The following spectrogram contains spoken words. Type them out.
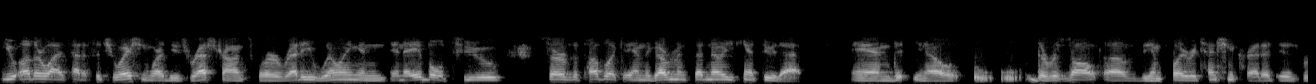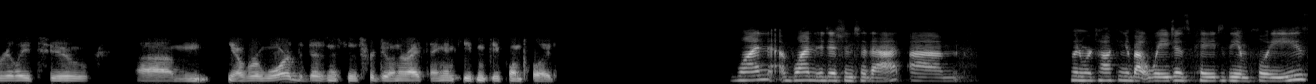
you otherwise had a situation where these restaurants were ready, willing, and, and able to serve the public, and the government said, no, you can't do that. And you know, the result of the employee retention credit is really to um, you know reward the businesses for doing the right thing and keeping people employed. One one addition to that, um, when we're talking about wages paid to the employees,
